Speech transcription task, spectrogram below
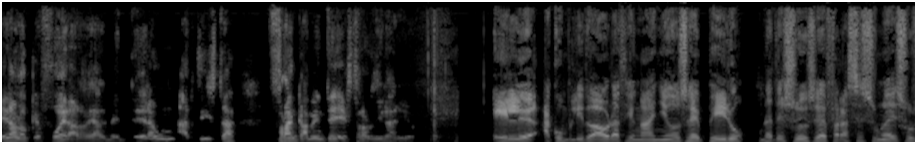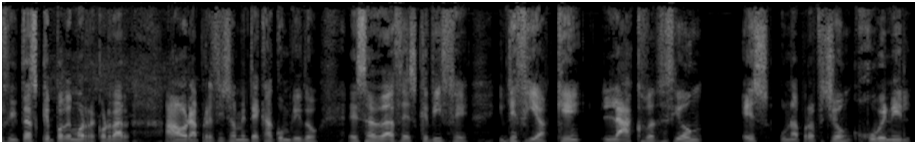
era lo que fuera realmente. Era un artista francamente extraordinario. Él eh, ha cumplido ahora 100 años, eh, pero una de sus eh, frases, una de sus citas que podemos recordar ahora precisamente que ha cumplido esa edad es que dice, y decía que la actuación es una profesión juvenil.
